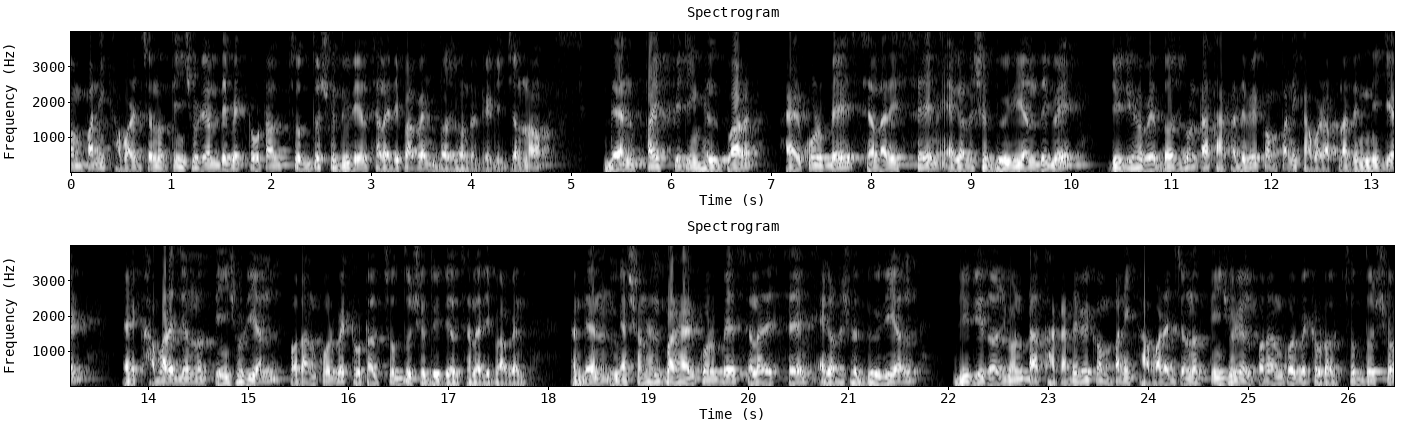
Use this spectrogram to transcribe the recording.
কোম্পানি খাবারের জন্য তিনশো রিয়াল দেবে টোটাল চোদ্দোশো দুই রিয়াল স্যালারি পাবেন দশ ঘণ্টা ডিউটির জন্য। Then pipe fitting helper hire করবে স্যালারি সেম এগারোশো দুই রিয়াল দেবে ডিউটি হবে দশ ঘণ্টা, থাকা দেবে কোম্পানি খাবার আপনাদের নিজের। খাবারের জন্য তিনশো রিয়াল প্রদান করবে টোটাল চোদ্দোশো দুই রিয়াল স্যালারি পাবেন। দেন মেশন হেল্পার হায়ার করবে স্যালারি সেম এগারোশো দুই রিয়াল ডিউটি দশ ঘণ্টা, থাকা দেবে কোম্পানি খাবারের জন্য তিনশো রিয়াল প্রদান করবে টোটাল চোদ্দোশো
